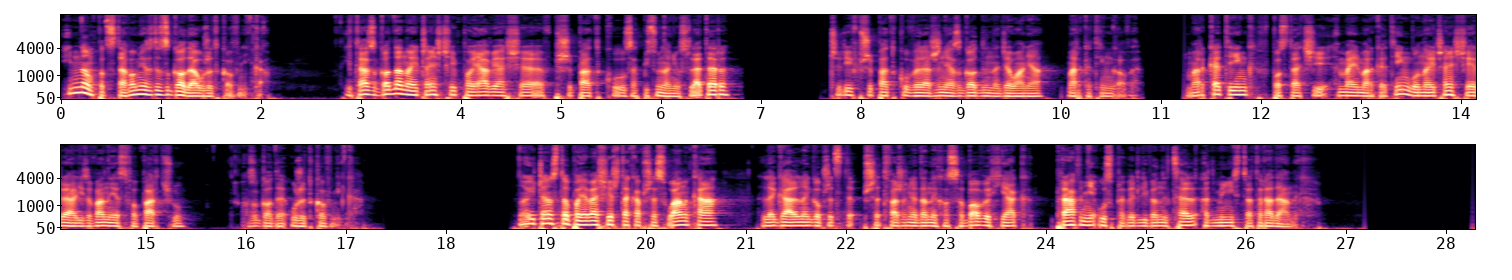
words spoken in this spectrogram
Inną podstawą jest zgoda użytkownika. I ta zgoda najczęściej pojawia się w przypadku zapisu na newsletter, czyli w przypadku wyrażenia zgody na działania marketingowe. Marketing w postaci email marketingu najczęściej realizowany jest w oparciu o zgodę użytkownika. No i często pojawia się jeszcze taka przesłanka legalnego przetwarzania danych osobowych, jak prawnie usprawiedliwiony cel administratora danych.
